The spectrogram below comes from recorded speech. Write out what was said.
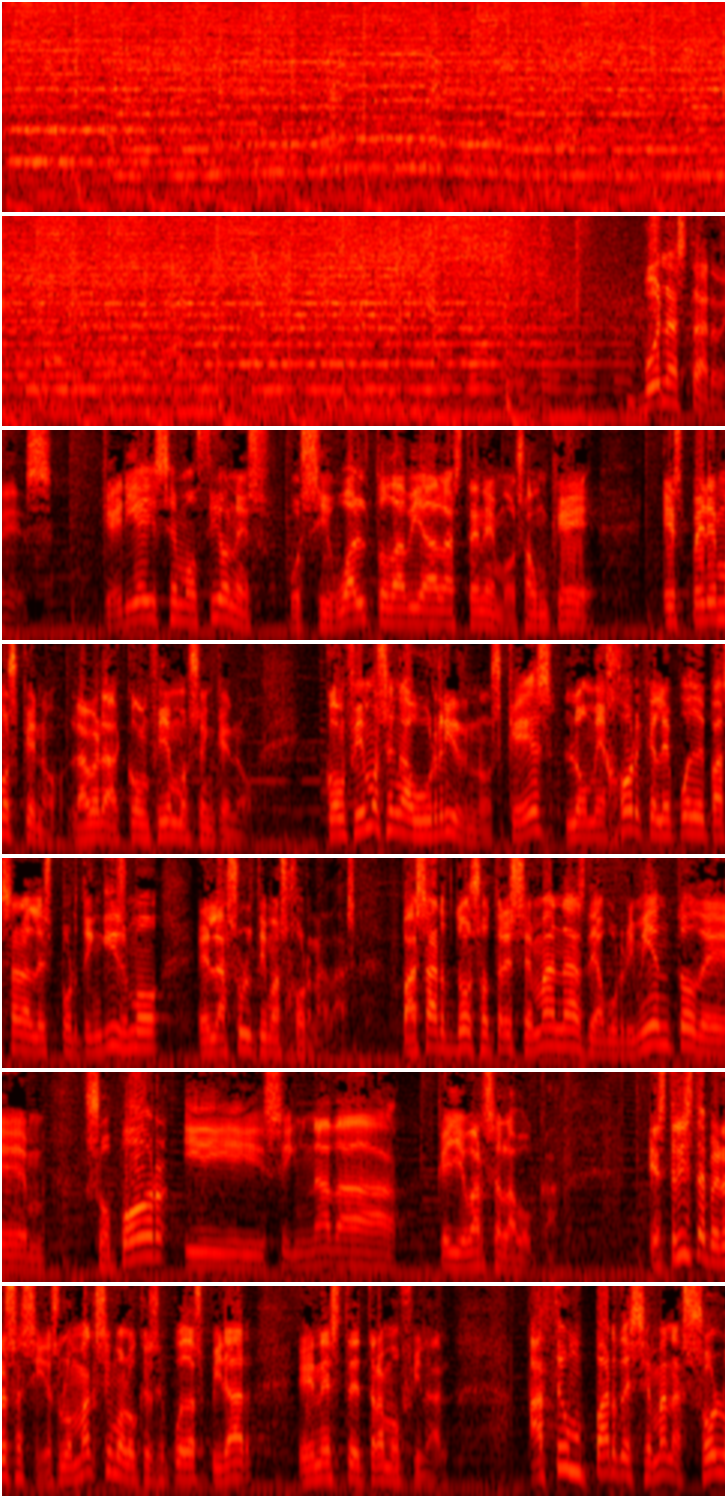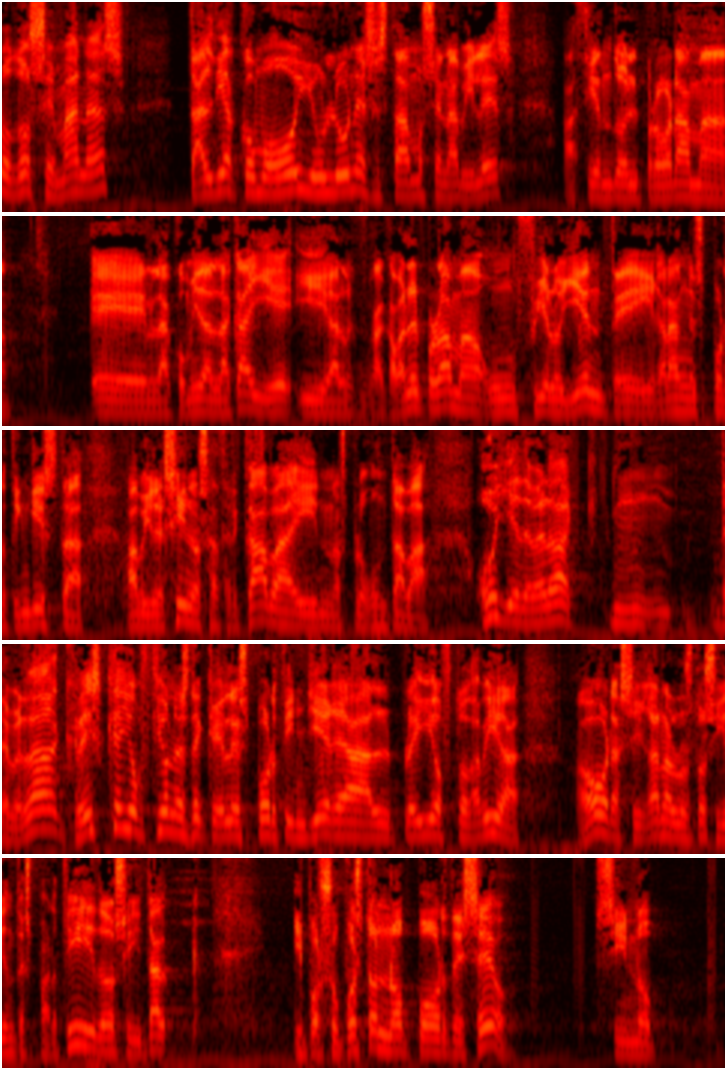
Buenas tardes. ¿Queríais emociones? Pues igual todavía las tenemos, aunque esperemos que no. La verdad, confiemos en que no. Confiemos en aburrirnos, que es lo mejor que le puede pasar al sportinguismo en las últimas jornadas. Pasar dos o tres semanas de aburrimiento, de mm, sopor y sin nada que llevarse a la boca. Es triste, pero es así, es lo máximo a lo que se puede aspirar en este tramo final. Hace un par de semanas, solo dos semanas, tal día como hoy, un lunes, estábamos en Avilés haciendo el programa en la comida en la calle y al acabar el programa un fiel oyente y gran sportinguista avilesino se acercaba y nos preguntaba oye, de verdad, mm, ¿de verdad creéis que hay opciones de que el Sporting llegue al playoff todavía? Ahora, si gana los dos siguientes partidos y tal. Y por supuesto no por deseo, sino,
